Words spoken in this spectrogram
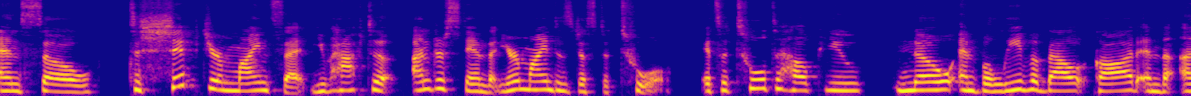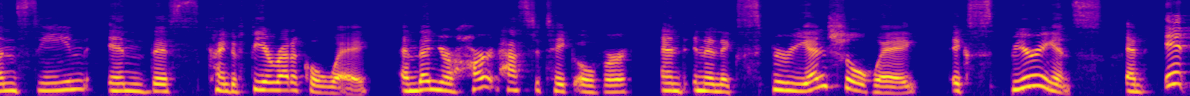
And so to shift your mindset, you have to understand that your mind is just a tool. It's a tool to help you know and believe about God and the unseen in this kind of theoretical way. And then your heart has to take over and in an experiential way, experience and it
